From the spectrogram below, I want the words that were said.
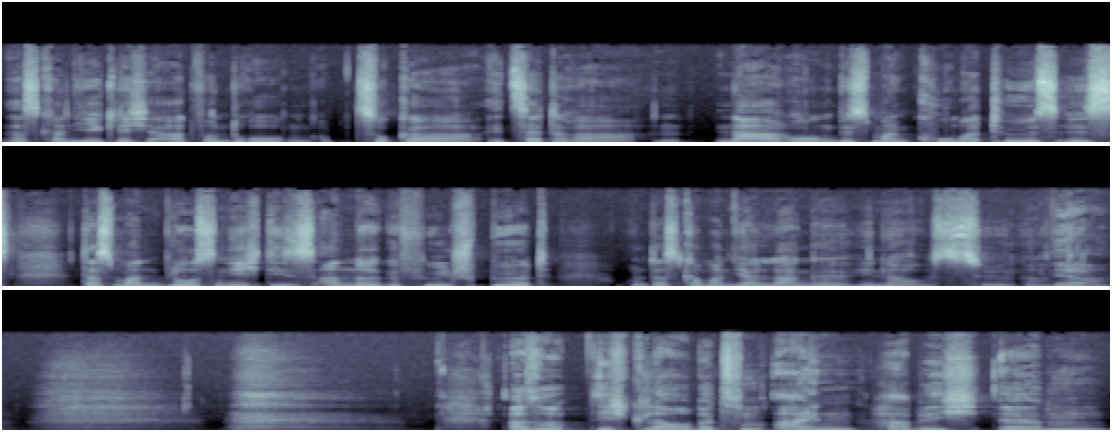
Das kann jegliche Art von Drogen, ob Zucker etc., Nahrung, bis man komatös ist, dass man bloß nicht dieses andere Gefühl spürt. Und das kann man ja lange hinauszögern. Ja. Also ich glaube, zum einen habe ich, ähm,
